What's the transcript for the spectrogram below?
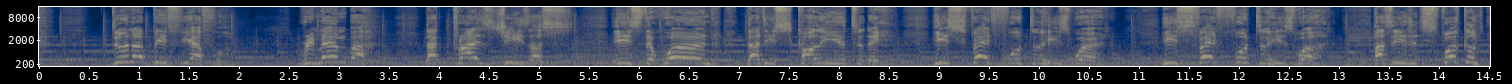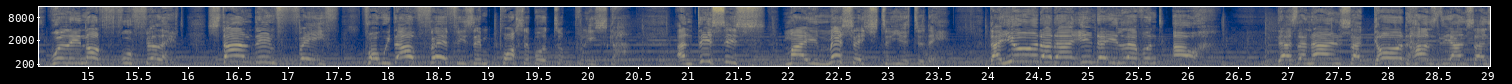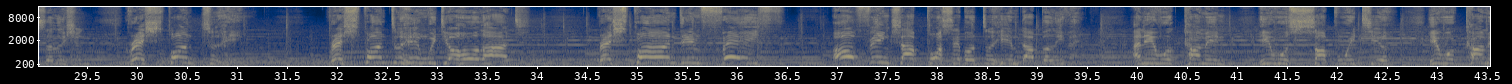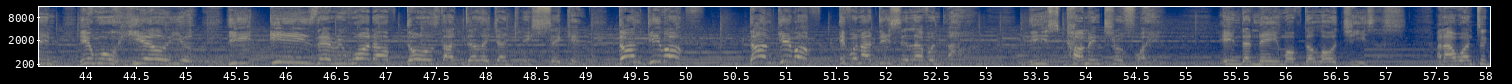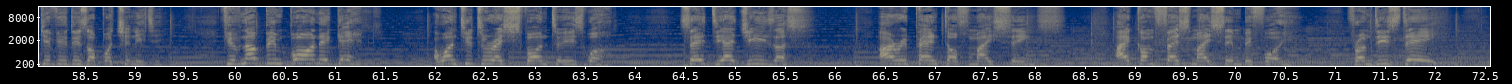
do not be fearful. Remember that Christ Jesus is the one that is calling you today. He's faithful to his word. He's faithful to his word. Has he spoken, will he not fulfill it? Stand in faith, for without faith it's impossible to please God. And this is my message to you today that you that are in the 11th hour, there's an answer. God has the answer and solution. Respond to Him. Respond to Him with your whole heart. Respond in faith. All things are possible to Him that believeth. And He will come in, He will sup with you. He will come in, He will heal you. He is the reward of those that diligently seek Him. Don't give up. Don't give up even at this 11th hour. He's coming through for you in the name of the Lord Jesus. And I want to give you this opportunity. If you've not been born again, I want you to respond to His word. Say, Dear Jesus, I repent of my sins. I confess my sin before you. From this day,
